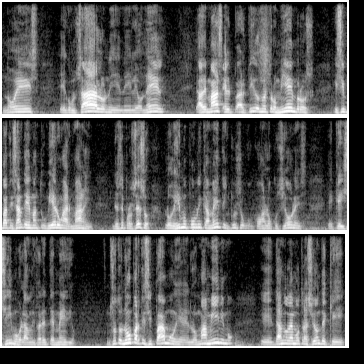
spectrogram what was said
no es eh, Gonzalo ni, ni Leonel. Además, el partido, nuestros miembros y simpatizantes se mantuvieron al margen de ese proceso. Lo dijimos públicamente, incluso con alocuciones eh, que hicimos en los diferentes medios. Nosotros no participamos en lo más mínimo, eh, dando demostración de que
